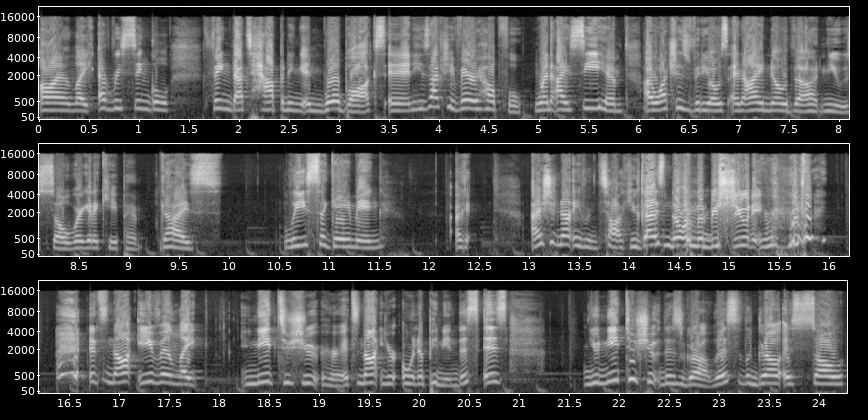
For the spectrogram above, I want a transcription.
on like every single thing that's happening in Roblox, and he's actually very helpful. When I see him, I watch his videos and I know the news, so we're gonna keep him. Guys, Lisa Gaming. Okay, I should not even talk. You guys know I'm gonna be shooting. it's not even like you need to shoot her. It's not your own opinion. This is you need to shoot this girl. This the girl is so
